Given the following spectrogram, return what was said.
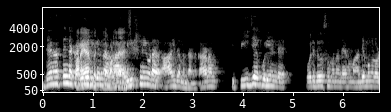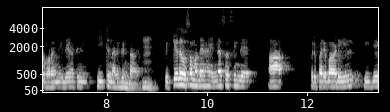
ഇദ്ദേഹത്തിന്റെ. ഭീഷണിയുടെ ആയുധം എന്താണ്? കാരണം ഈ പി ജെ കുര്യന്റെ ഒരു ദിവസം വന്ന് അദ്ദേഹം മാധ്യമങ്ങളോട് പറയുന്നത് ഇദ്ദേഹത്തിന് സീറ്റ് നൽകുണ്ടായ പിറ്റേ ദിവസം അദ്ദേഹം എൻ എസ് എസിന്റെ ആ ഒരു പരിപാടിയിൽ പി ജെ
